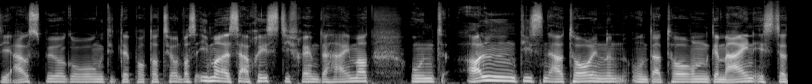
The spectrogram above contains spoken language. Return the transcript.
Die Ausbürgerung, die Deportation, was immer es auch ist, die fremde Heimat. Und allen diesen Autorinnen und Autoren gemein ist ja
